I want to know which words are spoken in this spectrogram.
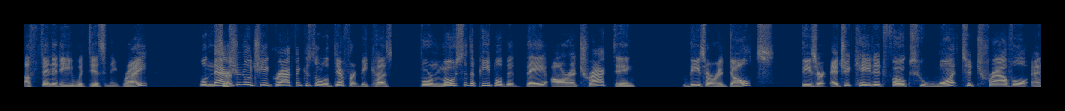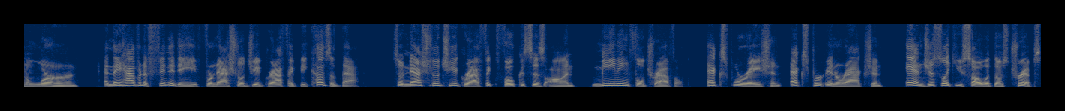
affinity with Disney, right? Well, National Geographic is a little different because for most of the people that they are attracting, these are adults, these are educated folks who want to travel and learn, and they have an affinity for National Geographic because of that. So, National Geographic focuses on meaningful travel, exploration, expert interaction, and just like you saw with those trips,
